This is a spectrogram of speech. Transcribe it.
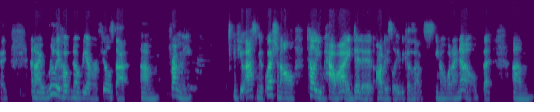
Like i and i really hope nobody ever feels that um, from me. If you ask me a question i'll tell you how i did it obviously because that's you know what i know but um,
